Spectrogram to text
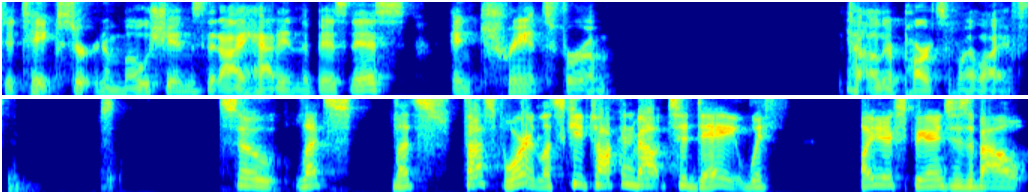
to take certain emotions that I had in the business and transfer them yeah. to other parts of my life. So let's let's fast forward. Let's keep talking about today with all your experiences about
